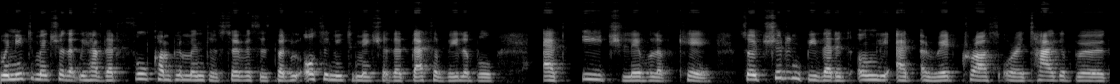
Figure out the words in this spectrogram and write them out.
We need to make sure that we have that full complement of services, but we also need to make sure that that's available at each level of care. So it shouldn't be that it's only at a Red Cross or a Tygerberg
